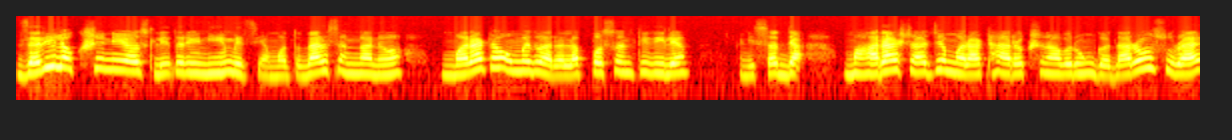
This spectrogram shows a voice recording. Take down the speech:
जरी लक्षणीय असली तरी नेहमीच या मतदारसंघानं मराठा उमेदवाराला पसंती दिली आहे. आणि सध्या महाराष्ट्रात जे मराठा आरक्षणावरून गदारोळ सुरू आहे.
